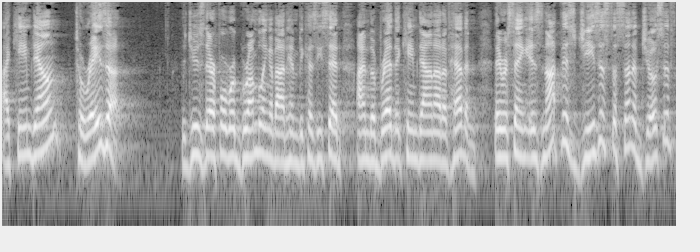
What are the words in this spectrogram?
I came down to raise up the Jews therefore were grumbling about him because he said, I'm the bread that came down out of heaven. They were saying, is not this Jesus, the son of Joseph,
